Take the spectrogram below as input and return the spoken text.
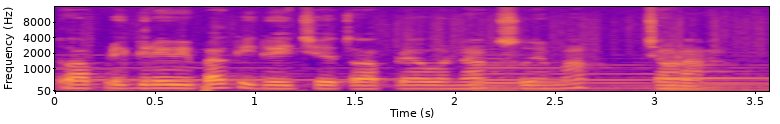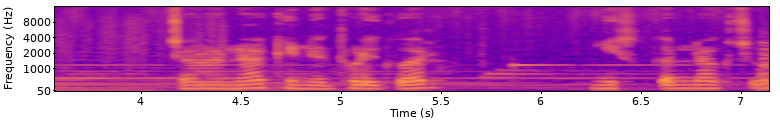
તો આપણી ગ્રેવી પાકી ગઈ છે, તો આપણે હવે નાખશું એમાં ચણા. ચણા નાખીને થોડીક વાર મિક્સ કરી નાખશું.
